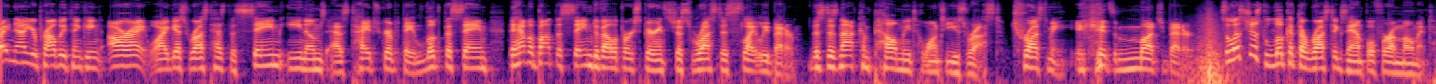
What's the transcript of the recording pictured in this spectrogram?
Right now, you're probably thinking, all right, well, I guess Rust has the same enums as TypeScript. They look the same. They have about the same developer experience, just Rust is slightly better. This does not compel me to want to use Rust. Trust me, it gets much better. So let's just look at the Rust example for a moment.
